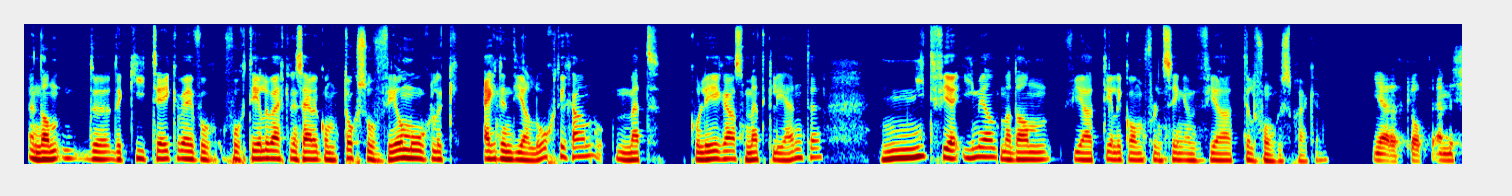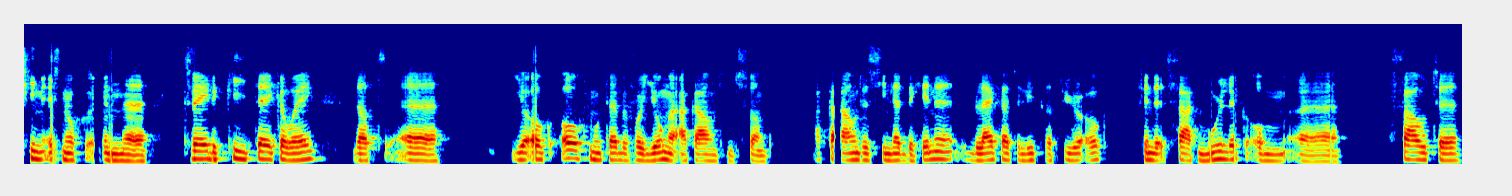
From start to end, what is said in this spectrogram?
En dan de, de key takeaway voor, voor telewerken is eigenlijk om toch zoveel mogelijk echt in dialoog te gaan met collega's, met cliënten. Niet via e-mail, maar dan via teleconferencing en via telefoongesprekken. Ja, dat klopt. En misschien is nog een uh, tweede key takeaway dat uh, je ook oog moet hebben voor jonge accountants. Want accountants die net beginnen, blijkt uit de literatuur ook, vinden het vaak moeilijk om uh, fouten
